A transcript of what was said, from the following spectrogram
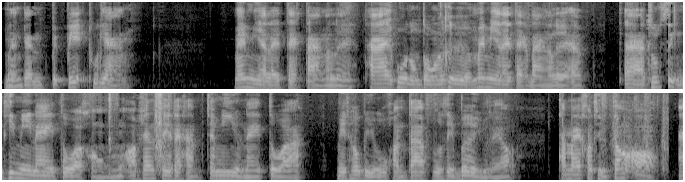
เหมือนกันเป๊ะๆทุกอย่าง ไม่มีอะไรแตกต่างกันเลย ถ้าให้พูดตรงๆก็คือไม่มีอะไรแตกต่างกันเลยครับอ่ทุกสิ่งที่มีในตัวของ Option Set นะครับ จะมีอยู่ในตัว Metal Build Quanta Full Saber อยู่แล้วทำไมเขาถึงต้องออกไอ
